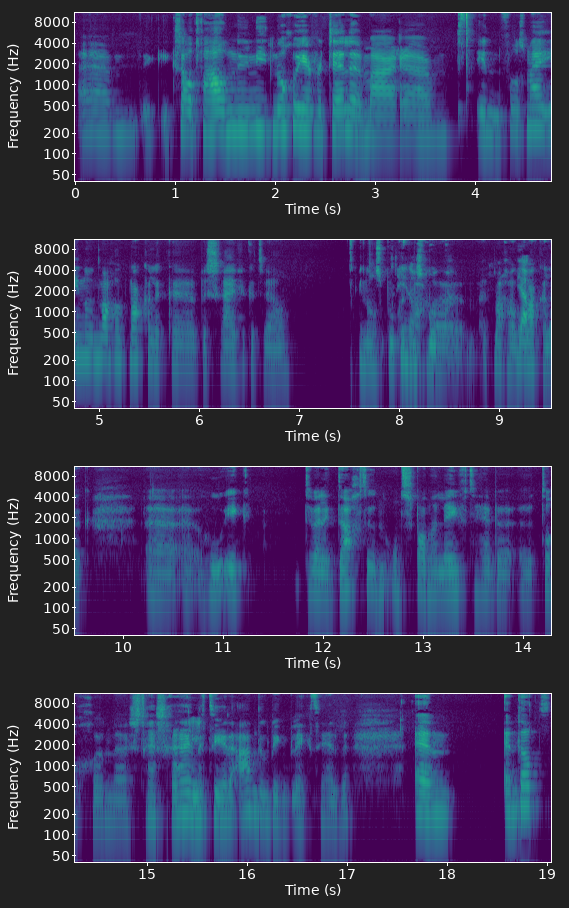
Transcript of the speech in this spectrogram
ehm, ik, ik zal het verhaal nu niet nog weer vertellen, maar ehm, in, volgens mij in het mag ook makkelijk eh, beschrijf ik het wel. In ons boek, In het, ons mag, boek. het mag ook Ja. makkelijk. eh, eh, hoe ik, terwijl ik dacht een ontspannen leven te hebben, eh, toch een eh, stressgerelateerde aandoening bleek te hebben. En, en dat,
